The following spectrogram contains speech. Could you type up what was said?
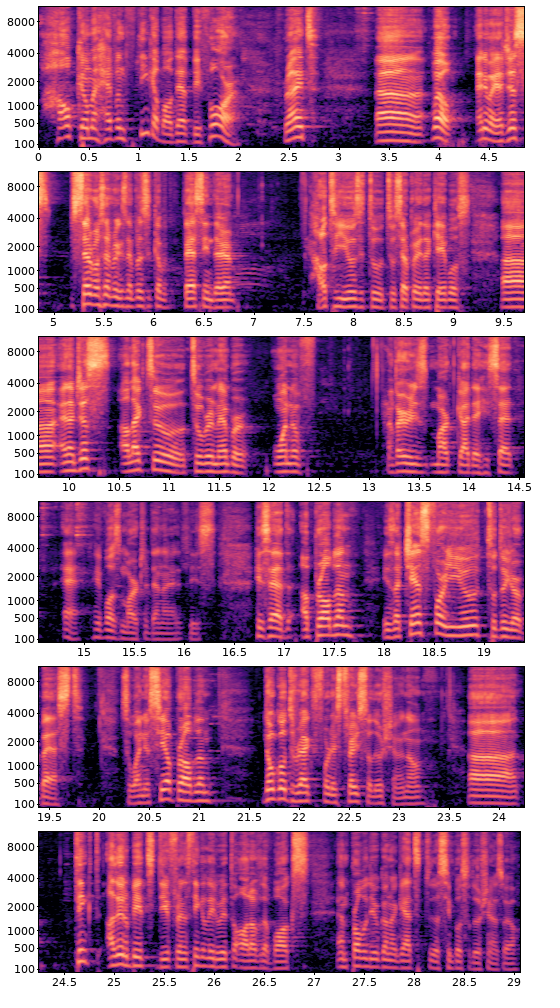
how come I haven't think about that before, right? Uh, well, anyway, I just several, several examples passing there, how to use it to, to separate the cables. Uh, and I just, I like to, to remember one of a very smart guy that he said, eh, he was smarter than I at least. He said, a problem is a chance for you to do your best. So when you see a problem, don't go direct for the straight solution, you know. Uh, think a little bit different, think a little bit out of the box, and probably you're going to get to the simple solution as well.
